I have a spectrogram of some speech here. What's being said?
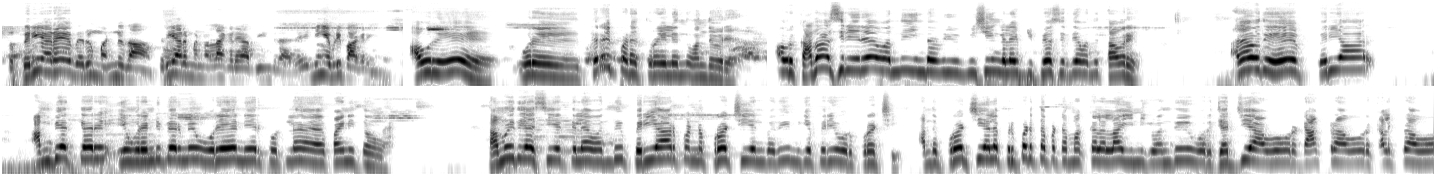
இப்ப பெரியாரே வெறும் மண்ணு தான் பெரியார் மண்ணெல்லாம் கிடையாது அப்படிங்கிறாரு. நீங்க எப்படி பாக்குறீங்க? அவரு ஒரு திரைப்படத் துறையிலேருந்து வந்தவர். அவர் கதாசிரியரே வந்து இந்த வி- விஷயங்களை இப்படி பேசுறதே வந்து தவறு. அதாவது பெரியார் அம்பேத்கர் இவங்க ரெண்டு பேருமே ஒரே நேர்கோட்டில் பயணித்தவங்க. தமிழ் தேசியத்தில் வந்து பெரியார் பண்ண புரட்சி என்பது மிகப்பெரிய ஒரு புரட்சி. அந்த புரட்சியால் பிற்படுத்தப்பட்ட மக்கள் எல்லாம் இன்றைக்கி வந்து ஒரு ஜட்ஜியாவோ ஒரு டாக்டராகவோ ஒரு கலெக்டராவோ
